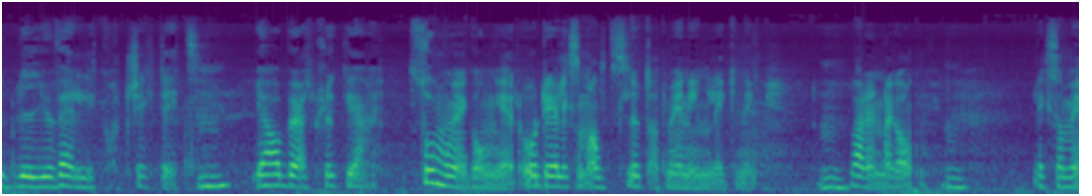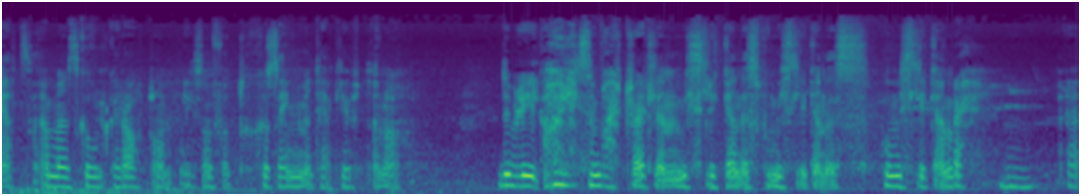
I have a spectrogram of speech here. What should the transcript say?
det blir ju väldigt kortsiktigt. Jag har börjat plugga så många gånger och det har liksom alltid slutat med en inläggning. Varenda gång. Liksom med att ja, men skolkuratorn liksom fått skjutsa in mig till akuten. Och det blir, har liksom varit verkligen misslyckandes på misslyckandes på misslyckande. Eh,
